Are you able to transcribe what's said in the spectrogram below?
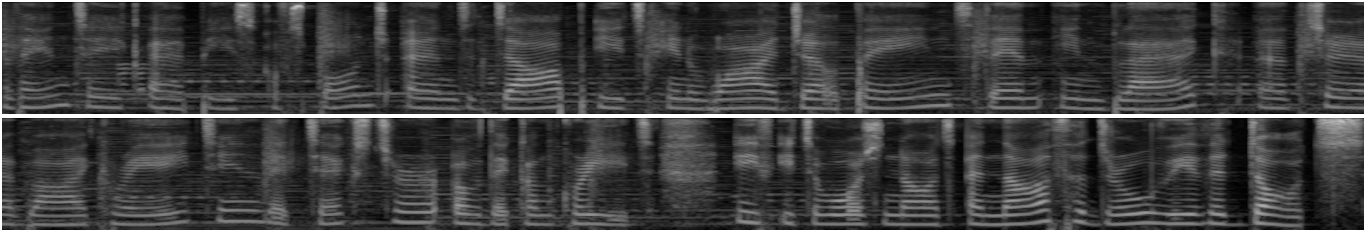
Then take a piece of sponge and dab it in white gel paint, then in black, and thereby creating the texture of the concrete. If it was not enough, draw with the dots.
